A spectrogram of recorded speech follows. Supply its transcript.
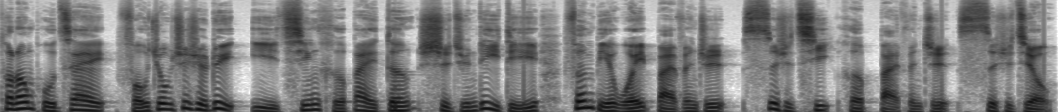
特特朗普在佛州支持率已经和拜登势均力敌，分别为百分之四十七和百分之四十九。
